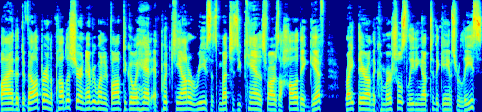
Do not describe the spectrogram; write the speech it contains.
by the developer and the publisher and everyone involved to go ahead and put Keanu Reeves as much as you can as far as a holiday gift right there on the commercials leading up to the game's release.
